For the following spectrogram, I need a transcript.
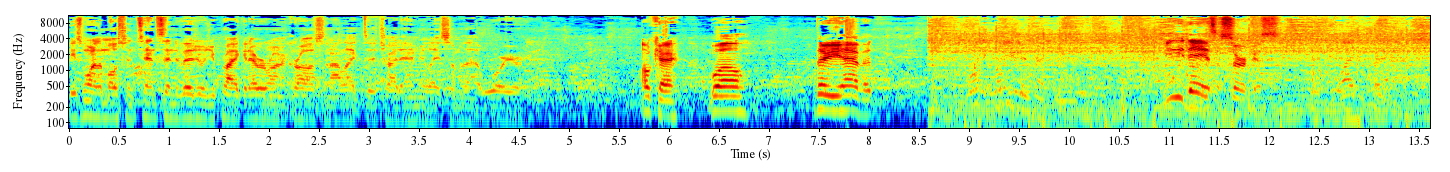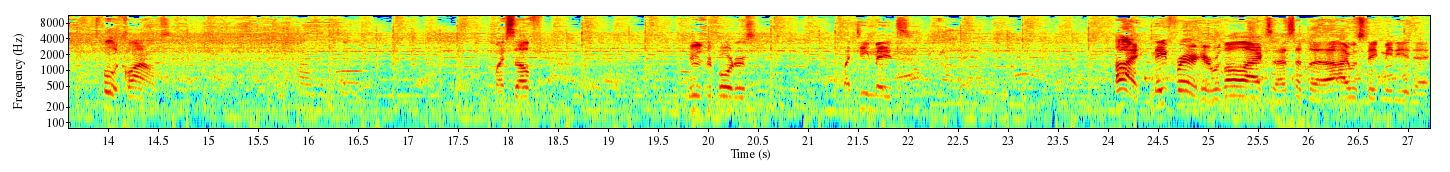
he's one of the most intense individuals you probably could ever run across, and I like to try to emulate some of that warrior. Okay, well, there you have it. Media day is a circus. It's full of clowns. Myself, news reporters, my teammates. Hi, Nate Frere here with All Access at the Iowa State Media Day.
